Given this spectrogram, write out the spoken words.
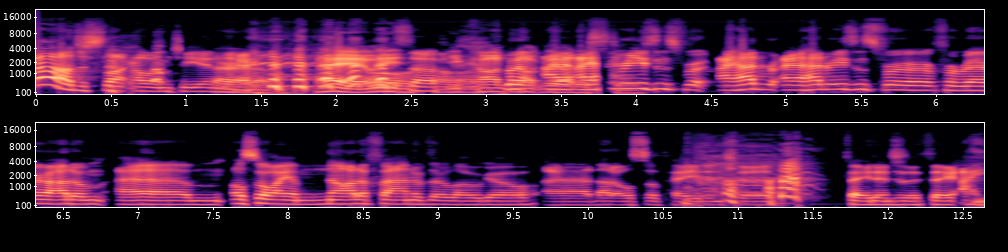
oh, I'll just slot OMG in Fair there. Hey, at least So- you can't but knock me I, out I had reasons for I had I had reasons for for Rare Atom. Um, also, I am not a fan of their logo. Uh, that also paid into paid into the thing. I,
